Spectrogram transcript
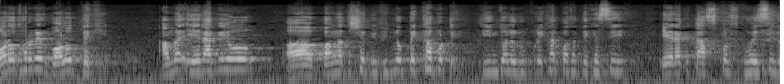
বড় ধরনের বলদ দেখি। আমরা এর আগেও বাংলাদেশের বিভিন্ন প্রেক্ষাপটে তিন দলের রূপরেখার কথা দেখেছি। এর আগে টাস্ক ফোর্স হয়েছিল,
